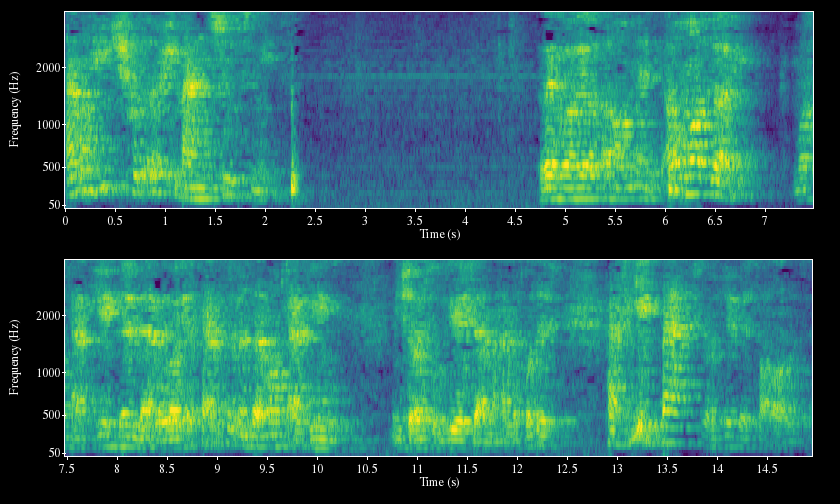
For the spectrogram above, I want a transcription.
اما هیچ کدامش منصوص نیست. روایات آمن اما ما داریم. ما ترجیح داریم در روایات. کرده نظر ما ترجیح نیست. این توضیحش در محل خودش. پس یک بحث راجع به تعارضه.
